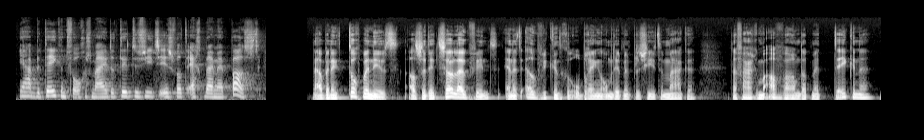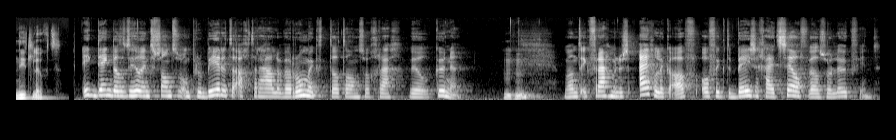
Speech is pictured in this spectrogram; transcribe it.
ja, betekent volgens mij dat dit dus iets is wat echt bij mij past. Nou ben ik toch benieuwd. Als ze dit zo leuk vindt en het elk weekend kan opbrengen om dit met plezier te maken, dan vraag ik me af waarom dat met tekenen niet lukt. Ik denk dat het heel interessant is om proberen te achterhalen waarom ik dat dan zo graag wil kunnen. Mhm. Want ik vraag me dus eigenlijk af of ik de bezigheid zelf wel zo leuk vind.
